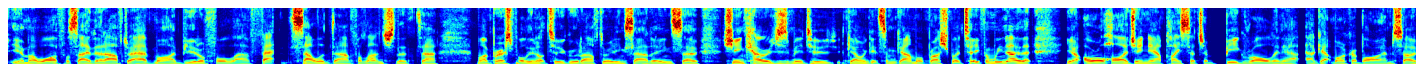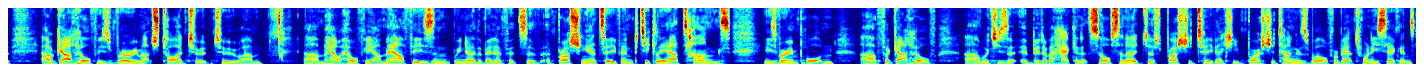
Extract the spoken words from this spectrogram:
yeah, my wife will say that after I have my beautiful uh, fat salad uh, for lunch, that uh, my breast's probably not too good after eating sardines. So she encourages me to go and get some gum or brush my teeth. And we know that you know oral hygiene now plays such a big role in our, our gut microbiome. So our gut health is very much tied to to um, um, how healthy our mouth is, and we know the benefits of, of, brushing our teeth, and particularly our tongues is very important uh, for gut health, uh, which is a, a, bit of a hack in itself. So don't just brush your teeth; actually brush your tongue as well for about twenty seconds.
